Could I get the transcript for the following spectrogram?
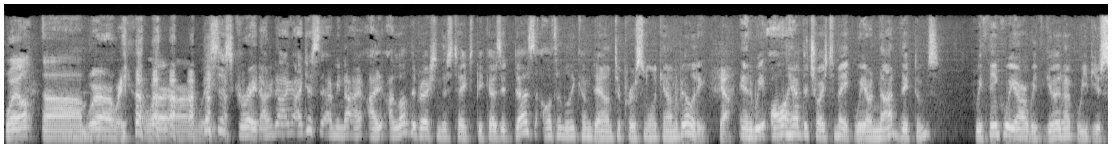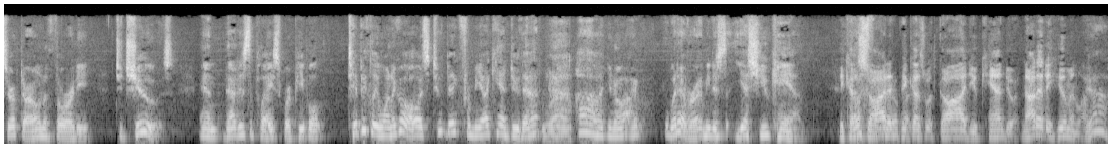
Well, um, Where are we? where are we? This is great. I, mean, I, I just, I mean, I, I, I love the direction this takes because it does ultimately come down to personal accountability. Yeah. And we all have the choice to make. We are not victims. We think we are. We've given up. We've usurped our own authority to choose. And that is the place where people typically want to go. Oh, it's too big for me. I can't do that. Right. Ah, you know, I, whatever. I mean, it's, yes, you can. Because That's God, because with God you can do it, not at a human level. Yeah.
